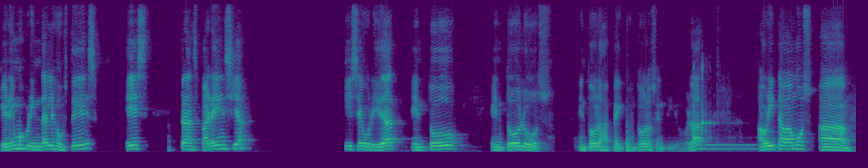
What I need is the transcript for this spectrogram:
queremos brindarles a ustedes es transparencia y seguridad en todo, en todos los, en todos los aspectos, en todos los sentidos, ¿verdad? Ahorita vamos a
